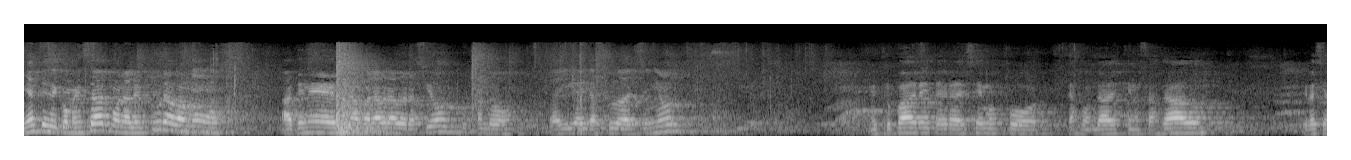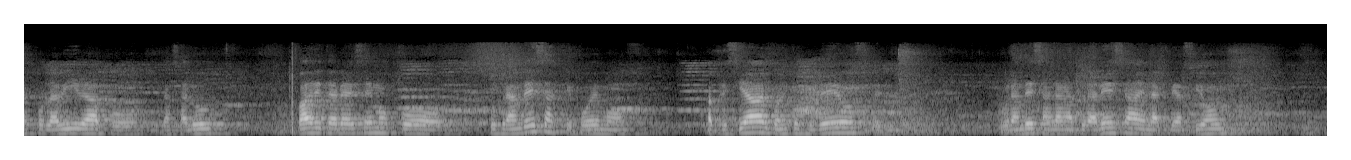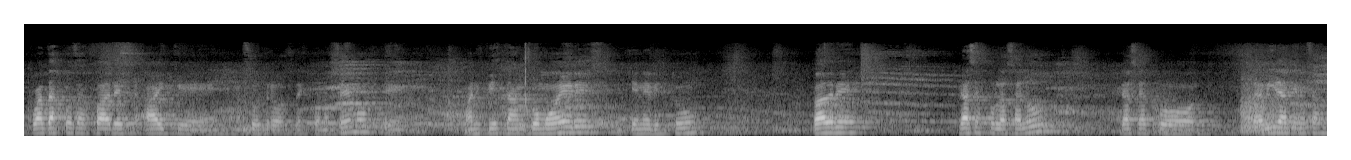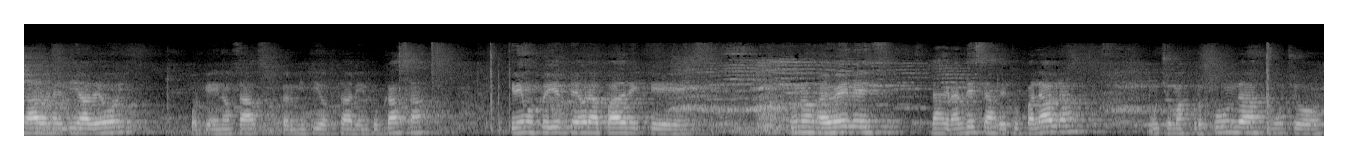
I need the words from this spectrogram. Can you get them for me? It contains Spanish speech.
Y antes de comenzar con la lectura vamos a tener una palabra de oración, buscando la guía y la ayuda del Señor. Nuestro Padre, te agradecemos por las bondades que nos has dado. Gracias por la vida, por la salud. Padre, te agradecemos por tus grandezas que podemos apreciar con estos videos, tu grandeza en la naturaleza, en la creación. Cuántas cosas, Padre, hay que nosotros desconocemos, que manifiestan cómo eres y quién eres tú. Padre, gracias por la salud, gracias por la vida que nos has dado en el día de hoy, porque nos has permitido estar en tu casa. Queremos pedirte ahora, Padre, que tú nos reveles las grandezas de tu palabra, mucho más profundas, mucho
